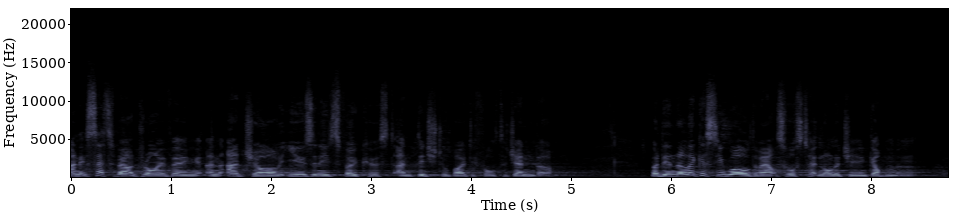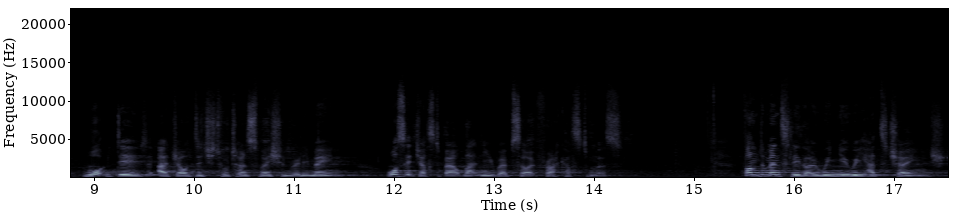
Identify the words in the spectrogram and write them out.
and it set about driving an agile, user needs focused and digital by default agenda. But in the legacy world of outsourced technology and government, what did agile digital transformation really mean? Was it just about that new website for our customers? Fundamentally, though, we knew we had to change.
